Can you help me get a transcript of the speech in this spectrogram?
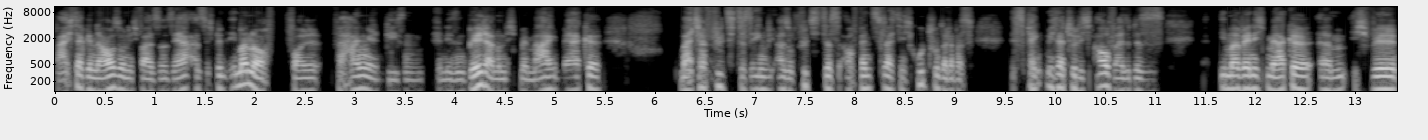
war ich da genauso und ich war so sehr, also ich bin immer noch voll verhangen in diesen, in diesen Bildern und ich merke, manchmal fühlt sich das irgendwie, also fühlt sich das, auch wenn es vielleicht nicht gut tun soll, aber es, es fängt mich natürlich auf. Also das ist immer, wenn ich merke, ähm, ich will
